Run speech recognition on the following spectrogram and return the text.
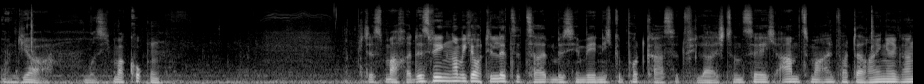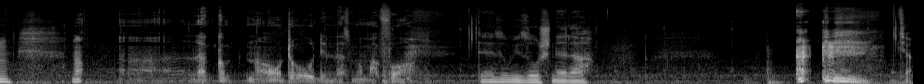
Und ja, muss ich mal gucken, ob ich das mache. Deswegen habe ich auch die letzte Zeit ein bisschen wenig gepodcastet vielleicht. Sonst wäre ich abends mal einfach da reingegangen. Na, da kommt ein Auto, den lassen wir mal vor. Der ist sowieso schneller. Tja.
